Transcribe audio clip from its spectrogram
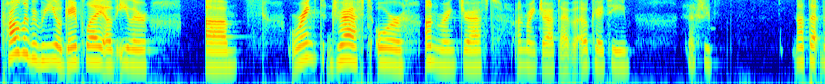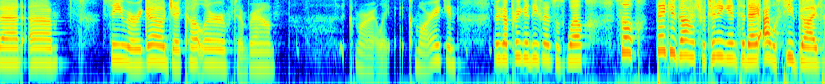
probably be bringing you a gameplay of either um, ranked draft or unranked draft. Unranked draft. I have an okay team. It's actually not that bad. Um, see where we go. Jay Cutler, Tim Brown, Kamar, Kamar Aiken. They got pretty good defense as well. So thank you guys for tuning in today. I will see you guys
